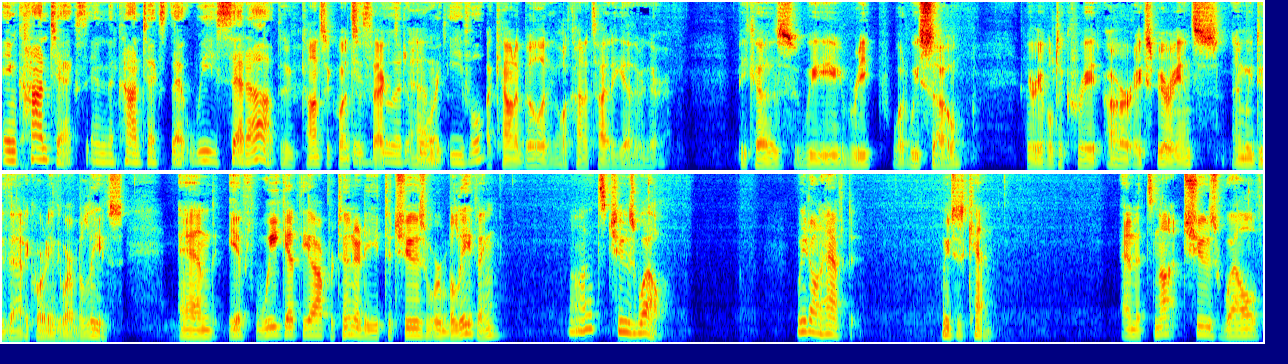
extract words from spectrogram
in context, in the context that we set up. The consequence Is effect good and or evil. accountability all kind of tie together there because we reap what we sow. We're able to create our experience, and we do that according to our beliefs. And if we get the opportunity to choose what we're believing, well, let's choose well. We don't have to. We just can. And it's not choose well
